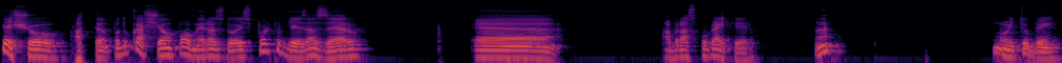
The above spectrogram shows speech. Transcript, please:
Fechou a tampa do caixão, Palmeiras 2, Portuguesa 0. É... Abraço pro gaiteiro. Né? Muito bem.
